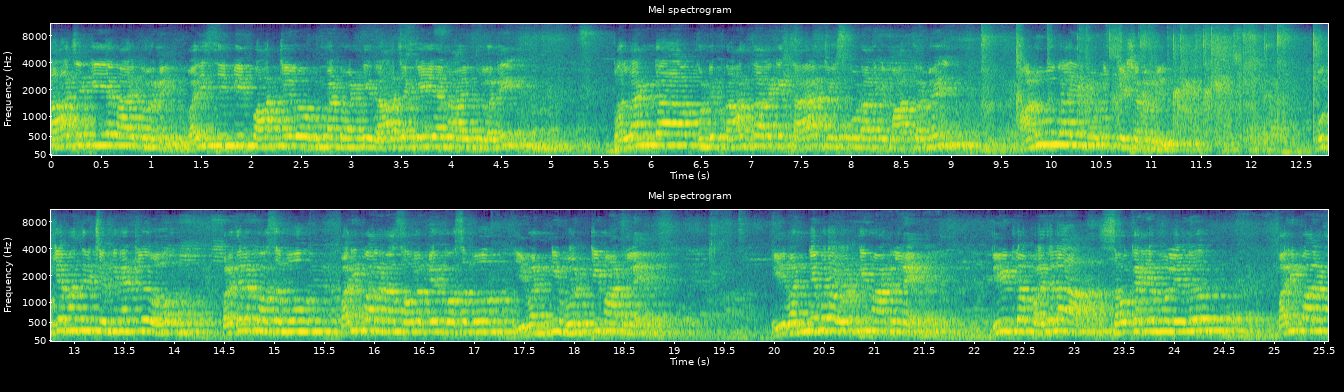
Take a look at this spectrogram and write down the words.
రాజకీయ నాయకులని వైసీపీ పార్టీలో ఉన్నటువంటి రాజకీయ నాయకులని బలంగా కొన్ని ప్రాంతాలకి తయారు చేసుకోవడానికి మాత్రమే అనువుగా ఈ నోటిఫికేషన్ ఉంది. ముఖ్యమంత్రి చెప్పినట్లు ప్రజల కోసము పరిపాలనా సౌలభ్యం కోసము ఇవన్నీ ఒట్టి మాటలే. ఇవన్నీ కూడా ఒట్టి మాటలే. దీంట్లో ప్రజల సౌకర్యము లేదు పరిపాలన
